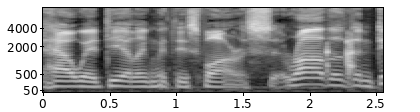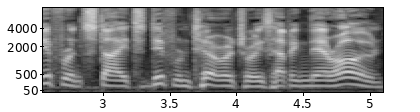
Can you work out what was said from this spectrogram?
how we're dealing with this virus rather than different states, different territories having their own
